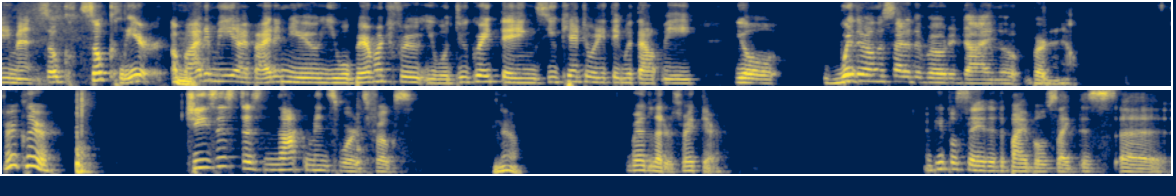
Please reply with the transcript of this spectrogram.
amen. So so clear. Mm. Abide in me, I abide in you. You will bear much fruit. You will do great things. You can't do anything without me. You'll wither on the side of the road and die and go burn in hell. Very clear. Jesus does not mince words, folks. No. Red letters right there. And people say that the Bible's like this, uh,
